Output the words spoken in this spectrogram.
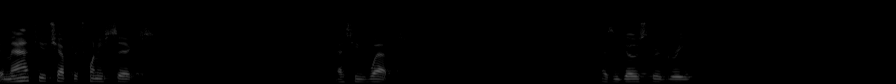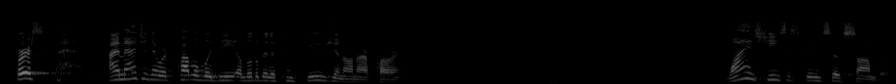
in Matthew chapter 26 as he wept, as he goes through grief. First, I imagine there would probably be a little bit of confusion on our part. Why is Jesus being so somber?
